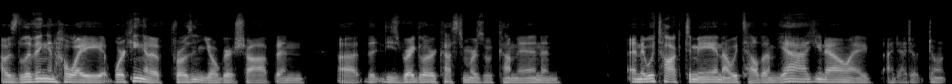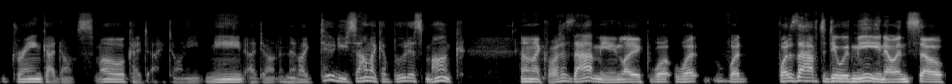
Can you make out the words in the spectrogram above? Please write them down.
I was living in Hawaii, working at a frozen yogurt shop, and uh, the, these regular customers would come in and and they would talk to me, and I would tell them, yeah, you know, I I, I don't don't drink, I don't smoke, I, I don't eat meat, I don't, and they're like, dude, you sound like a Buddhist monk, and I'm like, what does that mean? Like, what what what what does that have to do with me? You know, and so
